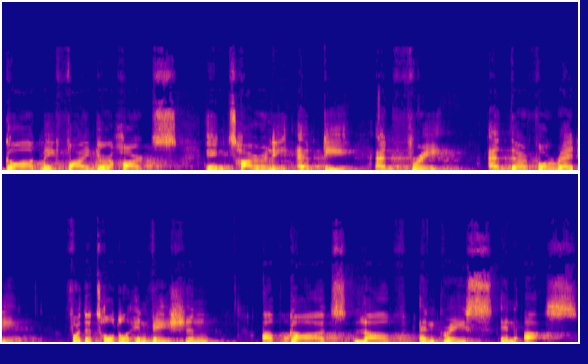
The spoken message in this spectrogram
God may find your hearts entirely empty and free and therefore ready for the total invasion of God's love and grace in us.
